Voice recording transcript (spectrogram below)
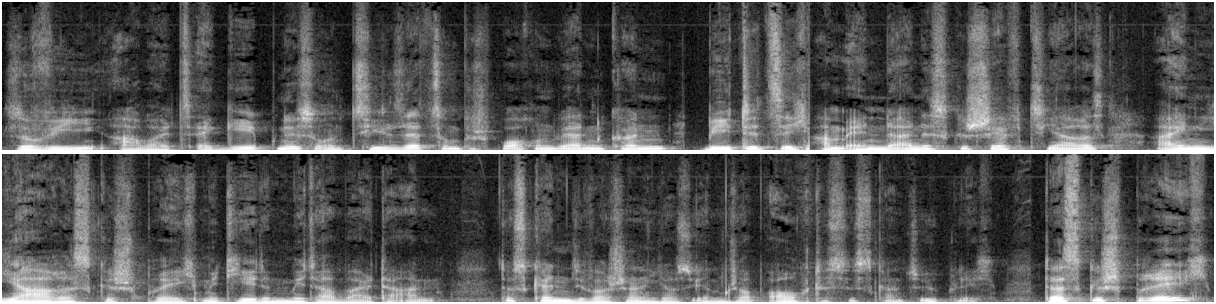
sowie Arbeitsergebnis und Zielsetzung besprochen werden können, bietet sich am Ende eines Geschäftsjahres ein Jahresgespräch mit jedem Mitarbeiter an. Das kennen Sie wahrscheinlich aus Ihrem Job auch, das ist ganz üblich. Das Gespräch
